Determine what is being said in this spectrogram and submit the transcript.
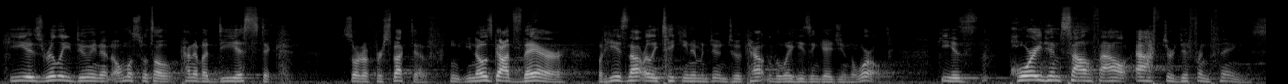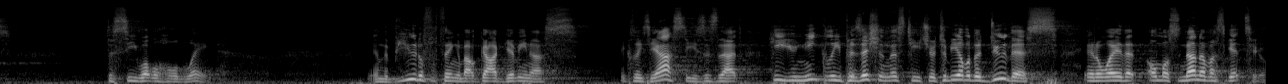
he is really doing it almost with a kind of a deistic sort of perspective. He, he knows God's there, but he is not really taking him into, into account in the way he's engaging the world. He is pouring himself out after different things to see what will hold weight. And the beautiful thing about God giving us Ecclesiastes is that he uniquely positioned this teacher to be able to do this in a way that almost none of us get to.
